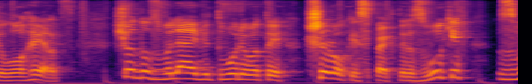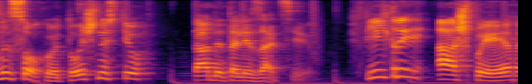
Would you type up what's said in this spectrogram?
кГц, що дозволяє відтворювати широкий спектр звуків з високою точністю та деталізацією. Фільтри HPF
